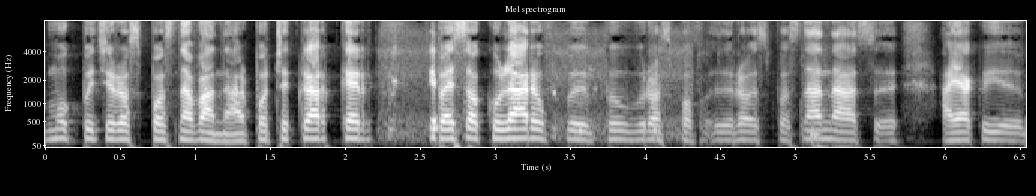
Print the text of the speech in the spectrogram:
mógł być rozpoznawany, albo czy Clark Kent bez okularów by, był rozpo, rozpoznany, a, jak y,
